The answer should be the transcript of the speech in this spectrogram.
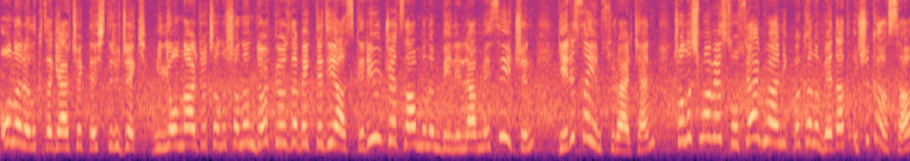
10 Aralık'ta gerçekleştirecek. Milyonlarca çalışanın dört gözle beklediği asgari ücret zammının belirlenmesi için geri sayım sürerken Çalışma ve Sosyal Güvenlik Bakanı Vedat Işıkhansa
